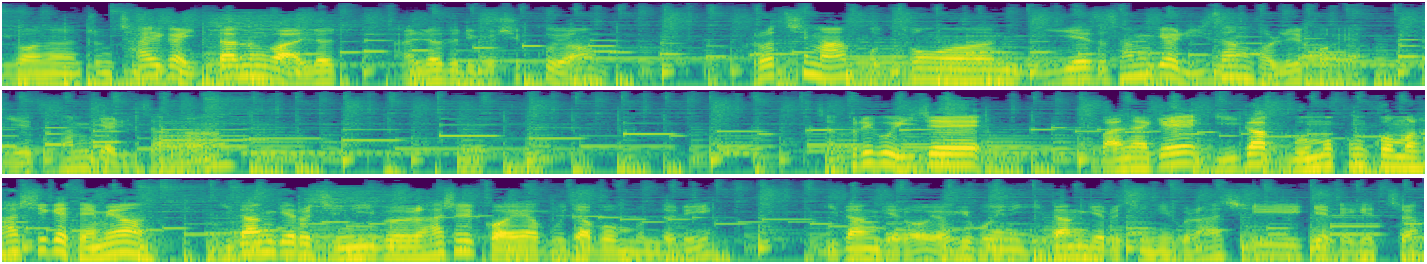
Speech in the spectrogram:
이거는 좀 차이가 있다는 거 알려 알려드리고 싶고요. 그렇지만 보통은 2에서 3개월 이상 걸릴 거예요. 2에서 3개월 이상. 자 그리고 이제 만약에 이각 무무콩콩을 하시게 되면 2단계로 진입을 하실 거예요. 무자본 분들이 2단계로 여기 보이는 2단계로 진입을 하시게 되겠죠.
